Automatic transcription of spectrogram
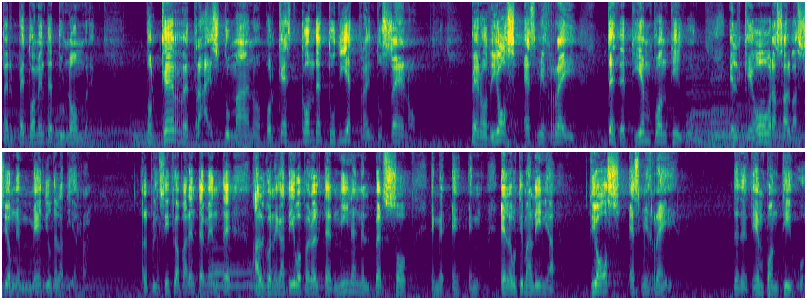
perpetuamente tu nombre. ¿Por qué retraes tu mano? ¿Por qué escondes tu diestra en tu seno? Pero Dios es mi rey desde tiempo antiguo, el que obra salvación en medio de la tierra. Al principio aparentemente algo negativo, pero él termina en el verso, en, en la última línea. Dios es mi rey desde tiempo antiguo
